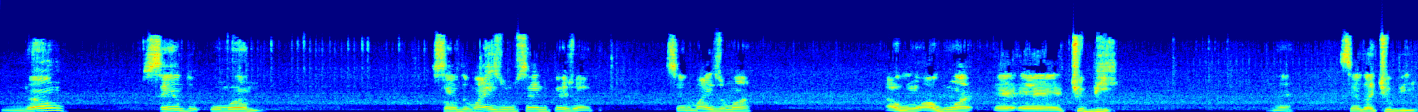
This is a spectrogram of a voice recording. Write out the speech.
não sendo humano, sendo mais um CNPJ, sendo mais uma algum, alguma é, é, to be, né? Sendo a to be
